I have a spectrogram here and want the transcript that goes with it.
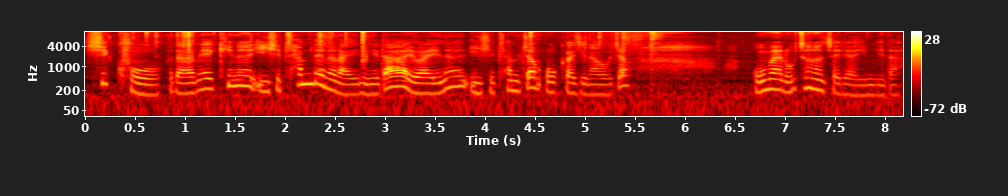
식후, 그 다음에 키는 23 되는 아이입니다. 이 아이는 23.5까지 나오죠. 5만 5천 원짜리 아이입니다.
